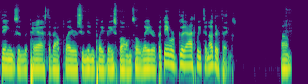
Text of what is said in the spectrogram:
things in the past about players who didn't play baseball until later, but they were good athletes in other things. Um,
